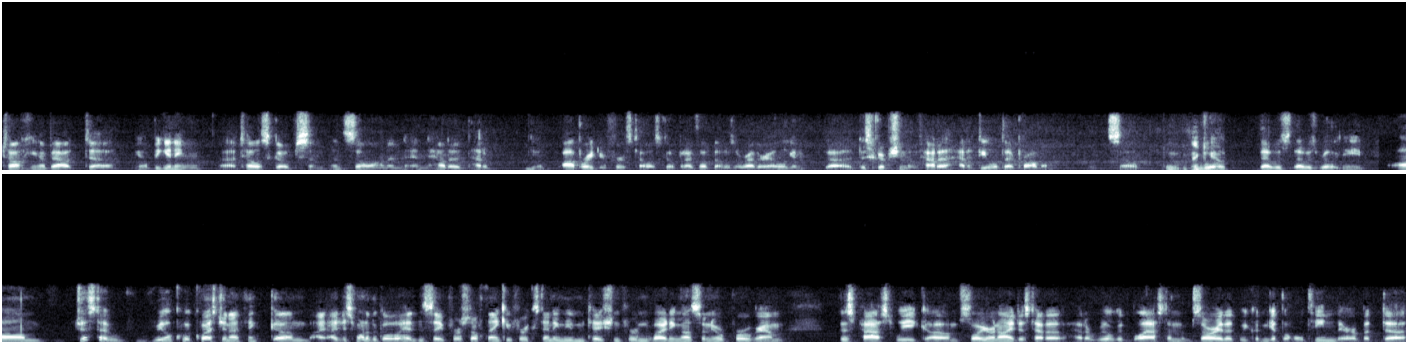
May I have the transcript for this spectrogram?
talking about uh, you know beginning uh, telescopes and, and so on, and, and how to how to you know operate your first telescope. And I thought that was a rather elegant uh, description of how to how to deal with that problem. So Thank really, that was that was really neat. Um, just a real quick question. I think um, I, I just wanted to go ahead and say first off, thank you for extending the invitation for inviting us on your program this past week. Um, Sawyer and I just had a had a real good blast. I'm, I'm sorry that we couldn't get the whole team there, but uh,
